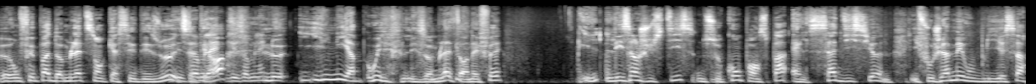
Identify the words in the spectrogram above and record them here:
on fait pas d'omelette sans casser des œufs, etc. Le, il n'y a oui les omelettes en effet les injustices ne se compensent pas, elles s'additionnent. Il faut jamais oublier ça.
